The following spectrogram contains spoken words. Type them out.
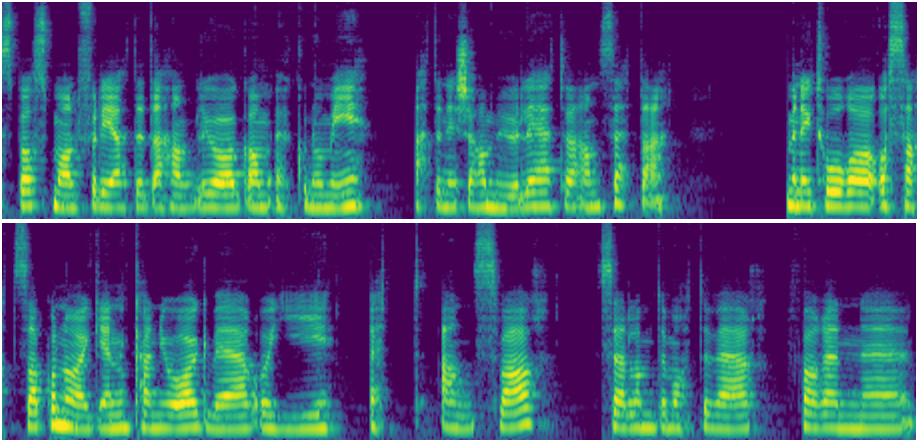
spørsmål, fordi at det, det handler jo òg om økonomi. At en ikke har mulighet til å ansette. Men jeg tror å, å satse på noen kan jo òg være å gi ansvar, selv om det måtte være for en uh,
